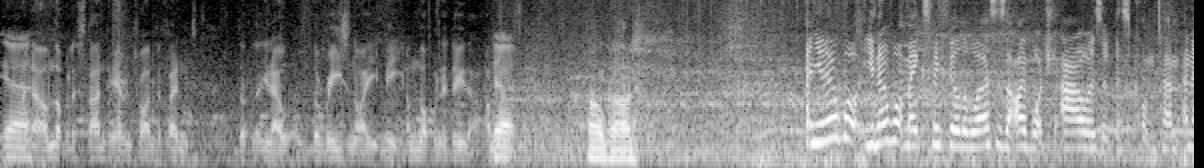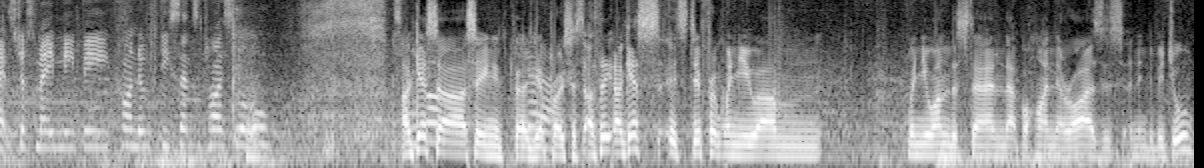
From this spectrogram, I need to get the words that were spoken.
Yeah. I know. I'm not going to stand here and try and defend, the, you know, the reason I eat meat. I'm not going to do that. I'm Yeah. Oh God. And you know what? You know what makes me feel the worst is that I've watched hours of this content, and it's just made me be kind of desensitized to it all. I guess uh, seeing a bird Yeah. get processed. I think I guess it's different when you um, when you understand that behind their eyes is an individual.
